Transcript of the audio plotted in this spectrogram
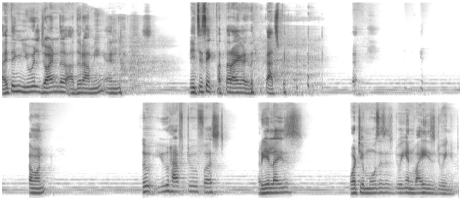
I think you will join the other army and नीचे से एक पत्थर आएगा इधर कांच पे Come on. So you have to first realize what your Moses is doing and why he is doing it.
